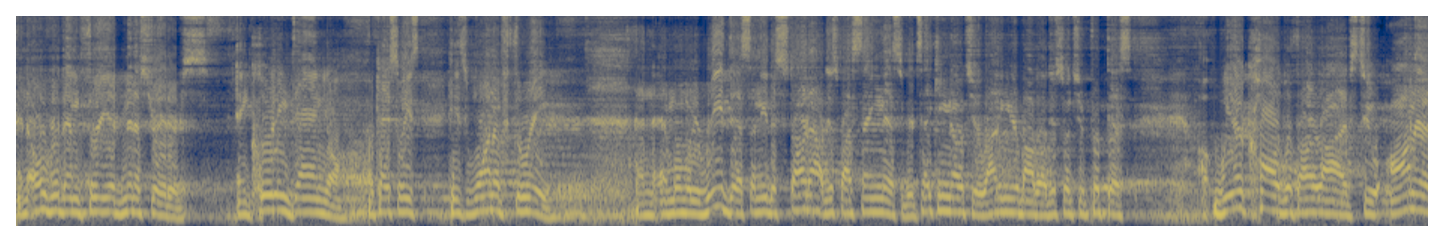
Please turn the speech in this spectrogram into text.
and over them three administrators, including Daniel. Okay, so he's, he's one of three. And, and when we read this, I need to start out just by saying this. If you're taking notes, you're writing in your Bible, I just want you to put this. We are called with our lives to honor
